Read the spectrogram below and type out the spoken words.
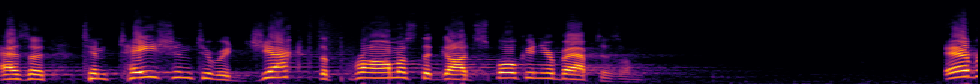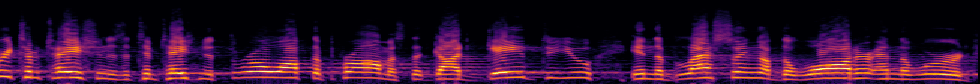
as a temptation to reject the promise that God spoke in your baptism. Every temptation is a temptation to throw off the promise that God gave to you in the blessing of the water and the word,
